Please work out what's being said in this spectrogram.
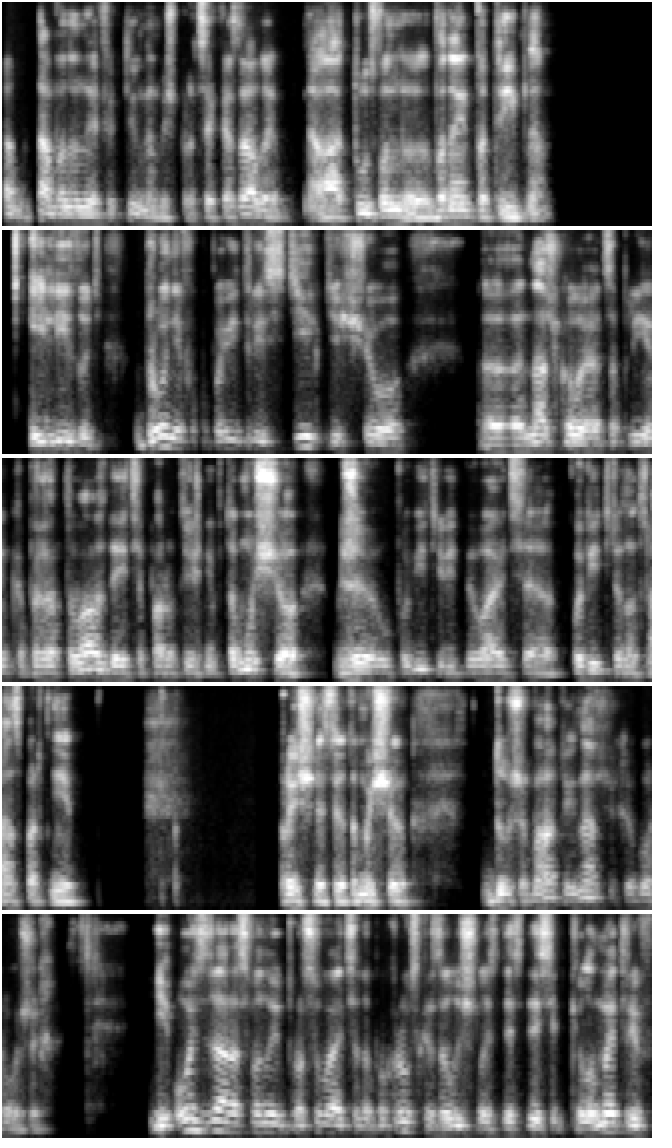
Там, там вона неефективна, ми ж про це казали, а тут вон, вона їм потрібна. І лізуть дронів у повітрі стільки, що наш колега Цаплієнко пожартував, здається, пару тижнів тому, що вже у повітрі відбиваються повітряно-транспортні пришестя, тому що дуже багато і наших, і ворожих. І ось зараз вони просуваються до Покровська, залишилось десь 10 кілометрів.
